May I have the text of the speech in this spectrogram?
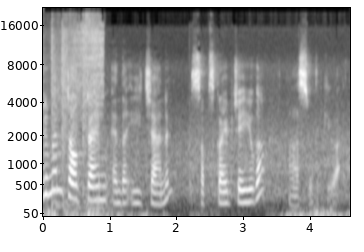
വിമൻ ടോക്ക് ടൈം എന്ന ഈ ചാനൽ സബ്സ്ക്രൈബ് ചെയ്യുക ആസ്വദിക്കുക.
